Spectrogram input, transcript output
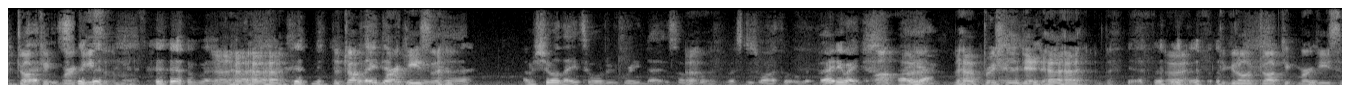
definitely Dropkick Murphys. Murkies? the Dropkick Murkies. uh, I'm sure they toured with Green Day at some point. That's just why I thought of it. But anyway, Oh, uh, yeah. uh, pretty sure they did. Uh, the good old Dropkick Murkies.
